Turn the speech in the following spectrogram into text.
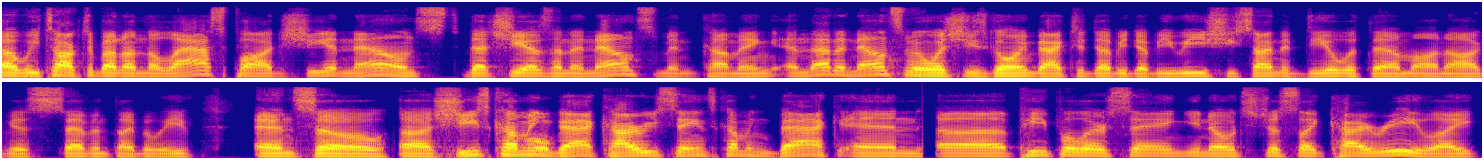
uh, we talked about on the last pod, she announced that she has an announcement coming, and that announcement was she's going back to WWE. She signed a deal with them on August seventh, I believe, and so uh, she's coming Cool. back. Kairi Sane's coming back, and uh, people are saying, you know, it's just like Kairi, like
